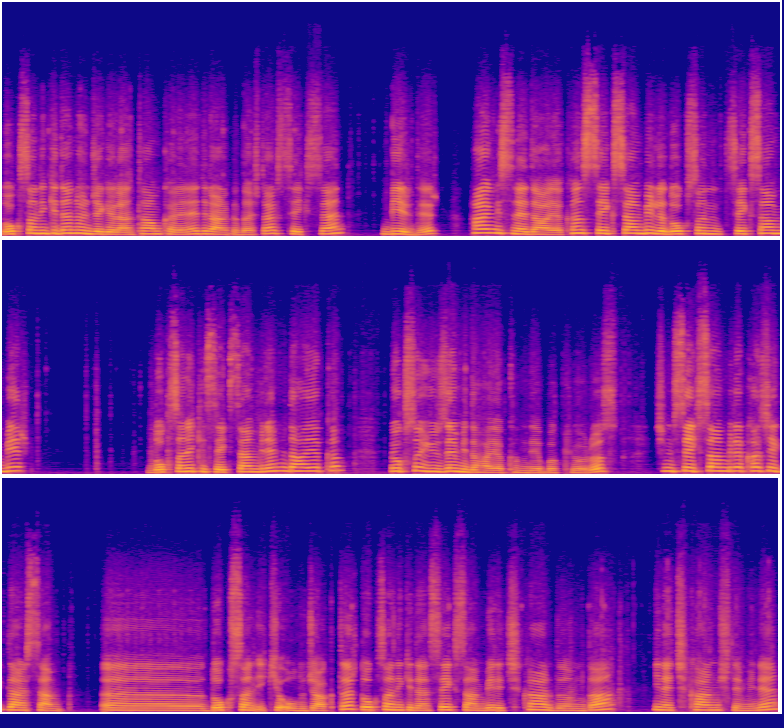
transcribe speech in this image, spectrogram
92'den önce gelen tam kare nedir arkadaşlar? 81'dir. Hangisine daha yakın? 81 ile 90 81 92 81'e mi daha yakın yoksa 100'e mi daha yakın diye bakıyoruz. Şimdi 81'e kaç eklersem 92 olacaktır. 92'den 81'i çıkardığımda yine çıkarma işlemiyle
